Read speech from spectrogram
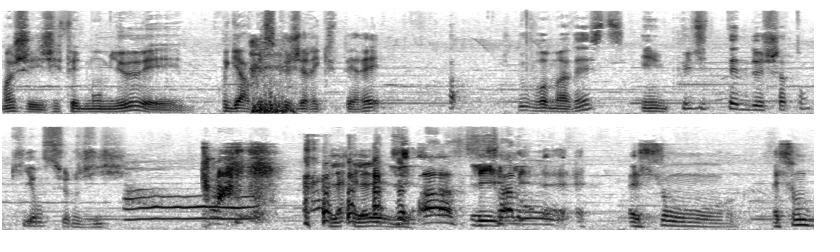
Moi, j'ai fait de mon mieux et regardez ce que j'ai récupéré. J'ouvre ma veste et une petite tête de chaton qui en surgit. Elle a- elle a- les- Ah, les- salaud elles sont, elles sont,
